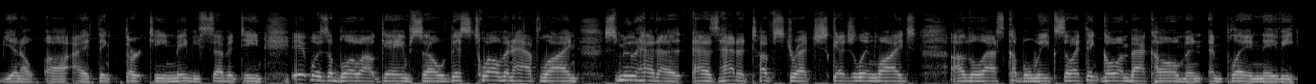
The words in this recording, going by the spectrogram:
you know, uh, I think 13, maybe 17. It was a blowout game. So this 12 and a half line, SMU had a has had a tough stretch scheduling wise the last last couple weeks. So I think going back home and, and playing Navy,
